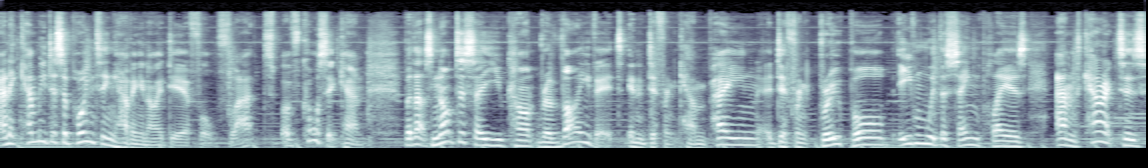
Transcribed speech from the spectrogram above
And it can be disappointing having an idea fall flat, of course it can, but that's not to say you can't revive it in a different campaign, a different group, or even with the same players and characters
